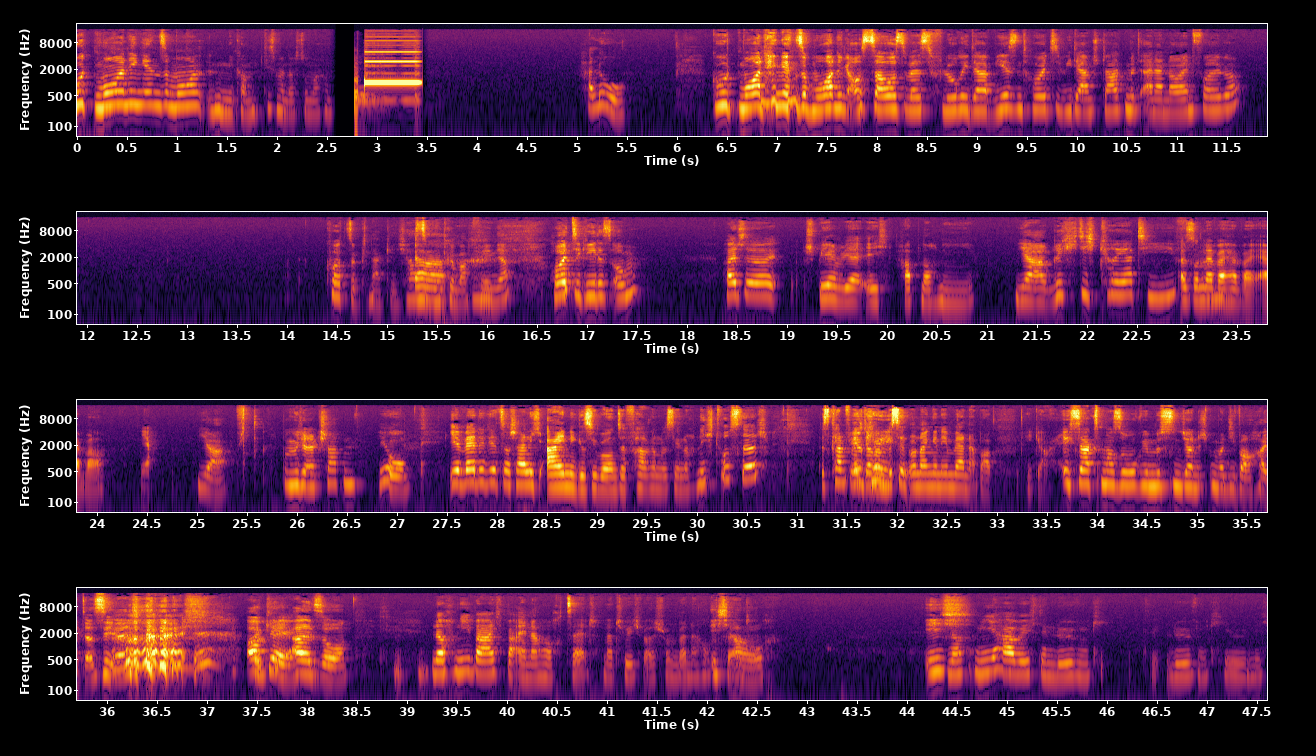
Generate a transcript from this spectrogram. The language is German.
Good morning in the morning. Nee, komm, diesmal darfst du machen. Hallo. Good morning in the morning aus Southwest Florida. Wir sind heute wieder am Start mit einer neuen Folge. Kurz und knackig. Hast Ja. du gut gemacht, Fenja. Heute geht es um, Heute spielen wir Ich hab noch nie. ja, richtig kreativ. Also Ähm, never have I ever. Ja. Ja. Wollen wir direkt starten? Jo. Ihr werdet jetzt wahrscheinlich einiges über uns erfahren, was ihr noch nicht wusstet. Es kann vielleicht auch Okay. ein bisschen unangenehm werden, aber egal. Ich sag's mal so, wir müssen ja nicht immer die Wahrheit erzählen. okay, Okay. also. Noch nie war ich bei einer Hochzeit. Natürlich war ich schon bei einer Hochzeit. Ich auch. Ich. Noch nie habe ich den Löwen Löwenkönig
